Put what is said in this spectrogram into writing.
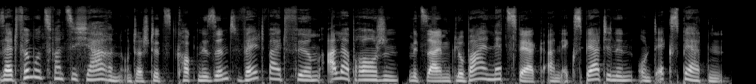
Seit 25 Jahren unterstützt Cognizant weltweit Firmen aller Branchen mit seinem globalen Netzwerk an Expertinnen und Experten.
